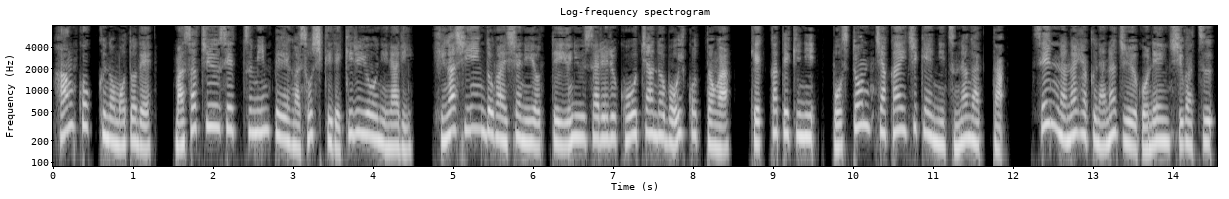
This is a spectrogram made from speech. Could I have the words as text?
ハンコックの下で、マサチューセッツ民兵が組織できるようになり、東インド会社によって輸入される紅茶のボイコットが、結果的にボストン茶会事件につながった。1775年4月、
